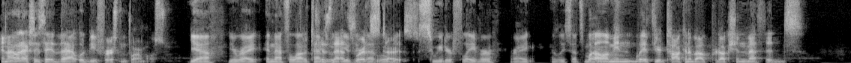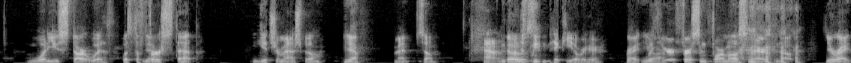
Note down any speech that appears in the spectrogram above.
And I would actually say that would be first and foremost. Yeah, you're right, and that's a lot of times what that's gives where it it that little bit sweeter flavor, right? At least that's my Well, I mean, if you're talking about production methods, what do you start with? What's the Yeah. first step? Get your mash bill, yeah, right? So, I don't know. I'm just being picky over here right. You with are. your first and foremost American oak. You're right.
